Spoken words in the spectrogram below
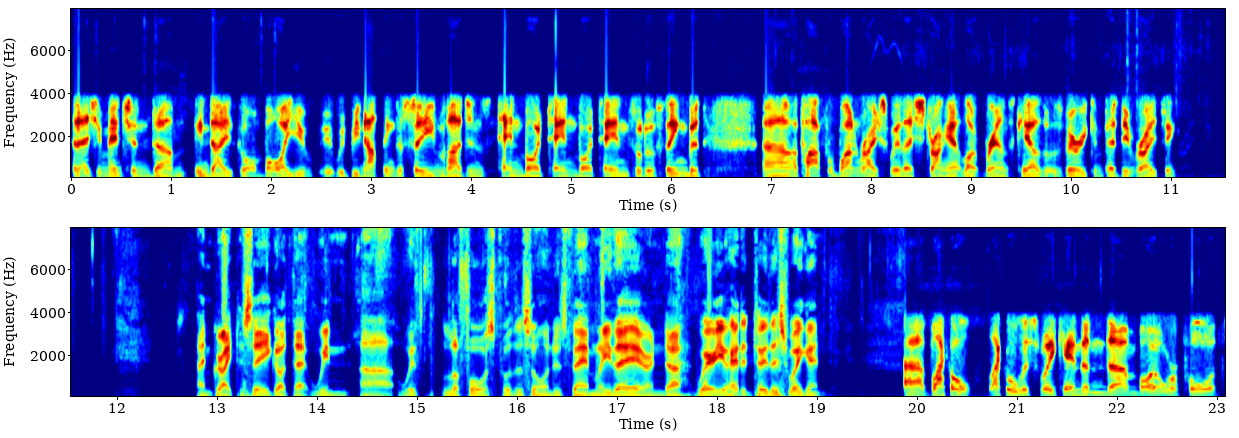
and as you mentioned, um, in days gone by, you it would be nothing to see margins 10 by 10 by 10 sort of thing. But uh, apart from one race where they strung out like Brown's cows, it was very competitive racing and great to see you got that win uh, with LaForce for the Saunders family there. And uh, where are you headed to this weekend? Uh, Blackall, Blackall this weekend, and um, by all reports,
